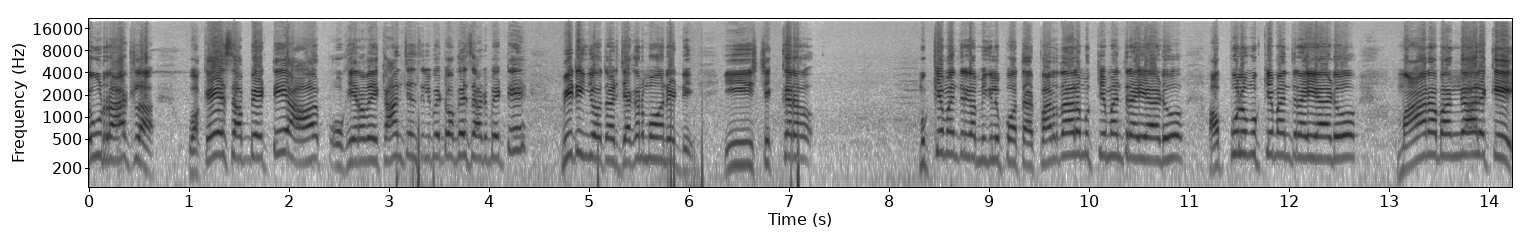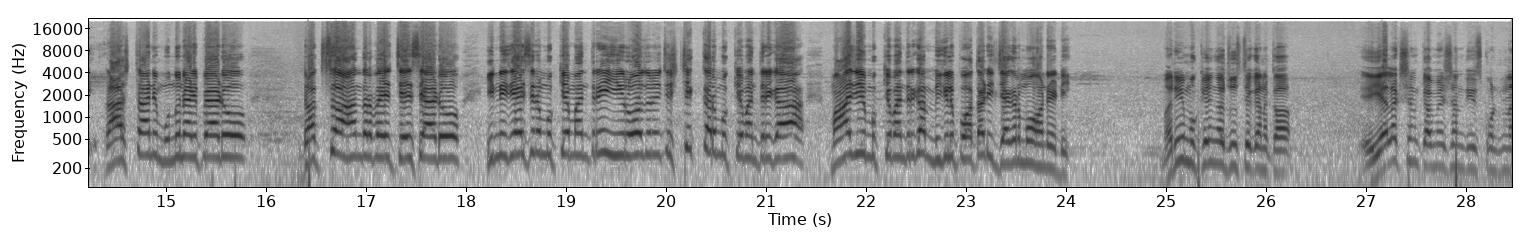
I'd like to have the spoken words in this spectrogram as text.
ఎవడు రాట్లా? ఒకే సభ పెట్టి ఒక ఇరవై కాన్ఫరెన్స్లు పెట్టి ఒకేసారి పెట్టి మీటింగ్ చదువుతాడు జగన్మోహన్ రెడ్డి. ఈ స్టిక్కర్ ముఖ్యమంత్రిగా మిగిలిపోతారు పరదాల ముఖ్యమంత్రి అయ్యాడు అప్పులు ముఖ్యమంత్రి అయ్యాడు మానభంగాలకి రాష్ట్రాన్ని ముందు నడిపాడు డ్రగ్స్ ఆంధ్రప్రదేశ్ చేశాడు. ఇన్ని చేసిన ముఖ్యమంత్రి ఈ రోజు నుంచి స్టిక్కర్ ముఖ్యమంత్రిగా మాజీ ముఖ్యమంత్రిగా మిగిలిపోతాడు ఈ జగన్మోహన్ రెడ్డి. మరీ ముఖ్యంగా చూస్తే కనుక ఎలక్షన్ కమిషన్ తీసుకుంటున్న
